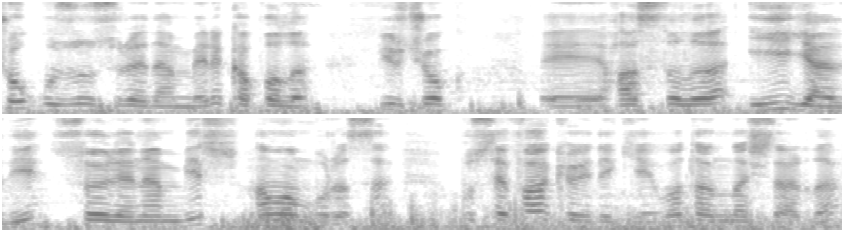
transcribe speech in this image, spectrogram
çok uzun süreden beri kapalı. Birçok e, hastalığa iyi geldiği söylenen bir hamam burası. Bu Sefaköy'deki vatandaşlar da,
